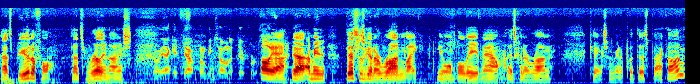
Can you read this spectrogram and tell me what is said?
that's beautiful. That's really nice. Oh, yeah, I could definitely be telling the difference. Oh yeah, yeah. I mean, this is gonna run like you won't believe now. It's gonna run. Okay, so we're gonna put this back on.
